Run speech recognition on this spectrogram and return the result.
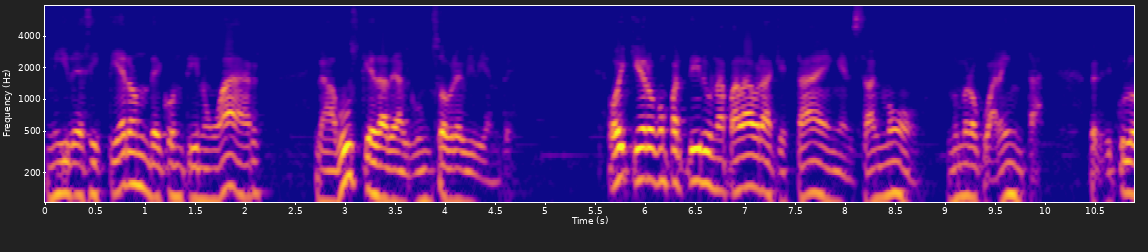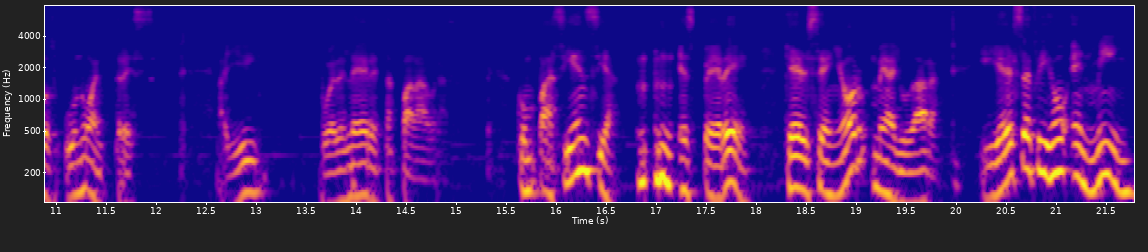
ni desistieron de continuar la búsqueda de algún sobreviviente. Hoy quiero compartir una palabra que está en el Salmo número 40, versículos 1 al 3. Allí puedes leer estas palabras. Con paciencia esperé que el Señor me ayudara, y Él se fijó en mí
